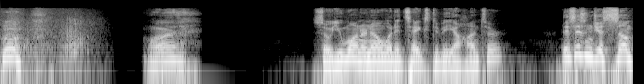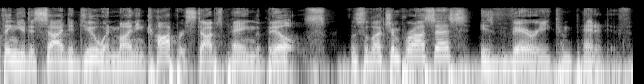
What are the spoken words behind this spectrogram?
Hmm. What? So you want to know what it takes to be a hunter? This isn't just something you decide to do when mining copper stops paying the bills. The selection process is very competitive.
